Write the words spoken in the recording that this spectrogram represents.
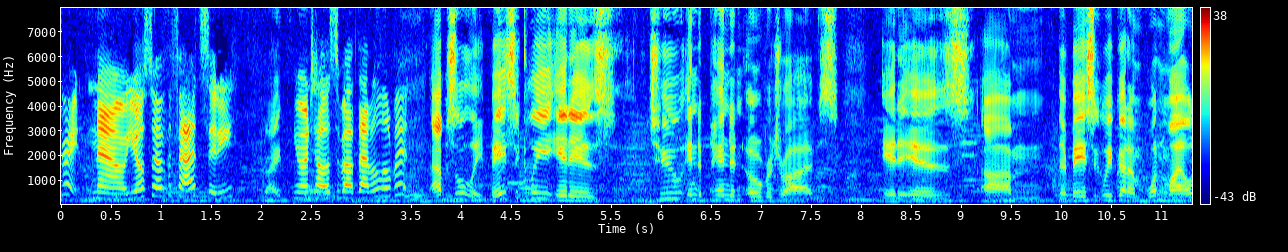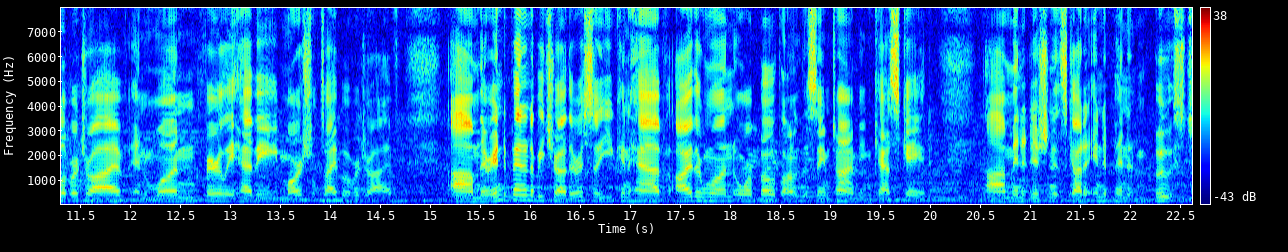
Great. Now you also have the Fat City. Right. You want to tell us about that a little bit? Absolutely. Basically, it is two independent overdrives. It is um, they're basically we've got a one mild overdrive and one fairly heavy Marshall type overdrive. Um, they're independent of each other, so you can have either one or both on at the same time. You can cascade. Um, in addition, it's got an independent boost,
